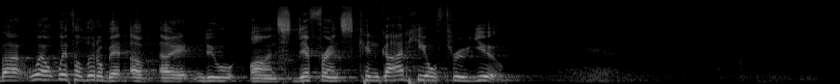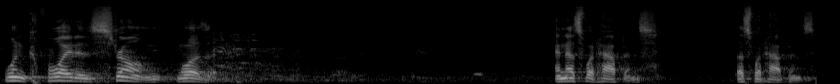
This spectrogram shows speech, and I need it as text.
but well, with a little bit of a nuance difference, can God heal through you? Wasn't quite as strong, was it? and that's what happens. That's what happens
